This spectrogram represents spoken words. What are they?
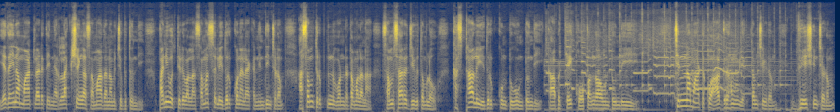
ఏదైనా మాట్లాడితే నిర్లక్ష్యంగా సమాధానం చెబుతుంది. పని ఒత్తిడి వల్ల సమస్యలు ఎదుర్కొనలేక నిందించడం అసంతృప్తిని ఉండటం వలన సంసార జీవితంలో కష్టాలు ఎదుర్కొంటూ ఉంటుంది. కాబట్టే కోపంగా ఉంటుంది. చిన్న మాటకు ఆగ్రహం వ్యక్తం చేయడం ద్వేషించడం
